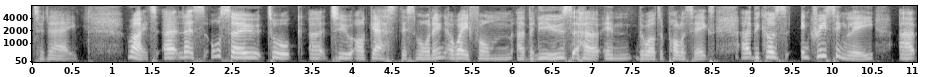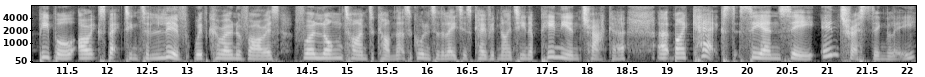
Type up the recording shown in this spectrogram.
today. Right, uh, let's also talk uh, to our guest this morning away from uh, the news uh, in the world of politics uh, because increasingly people are expecting to live with coronavirus for a long time to come. That's according to the latest COVID 19 opinion tracker uh, by Kekst CNC. Interestingly,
